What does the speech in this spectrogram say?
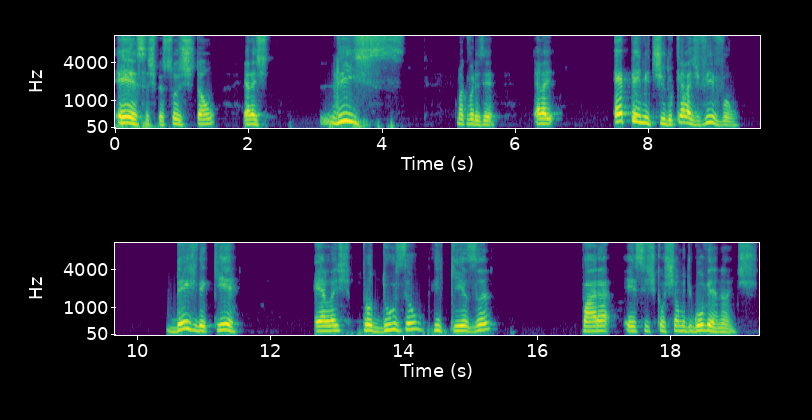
essas pessoas estão, elas lhes, como é que eu vou dizer? Ela é permitido que elas vivam desde que elas produzam riqueza para esses que eu chamo de governantes.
